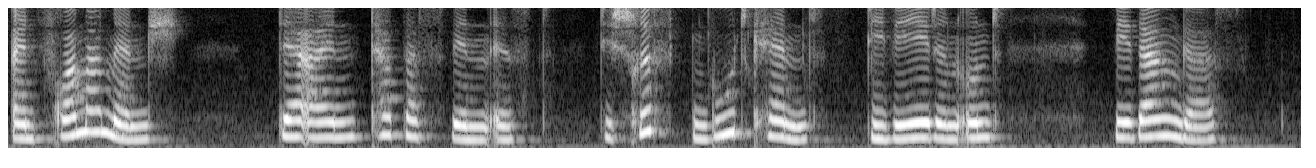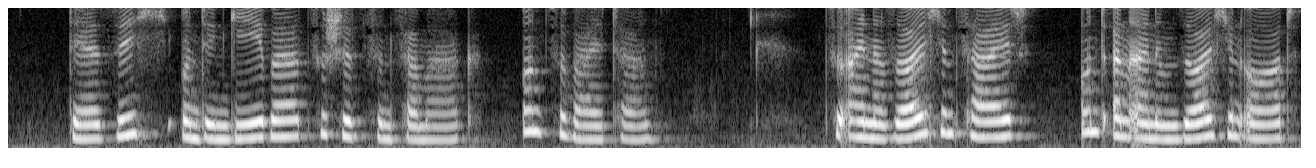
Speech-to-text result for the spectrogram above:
ein frommer Mensch, der ein Tapaswin ist, die Schriften gut kennt, die Veden und Vedangas, der sich und den Geber zu schützen vermag und so weiter. Zu einer solchen Zeit und an einem solchen Ort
